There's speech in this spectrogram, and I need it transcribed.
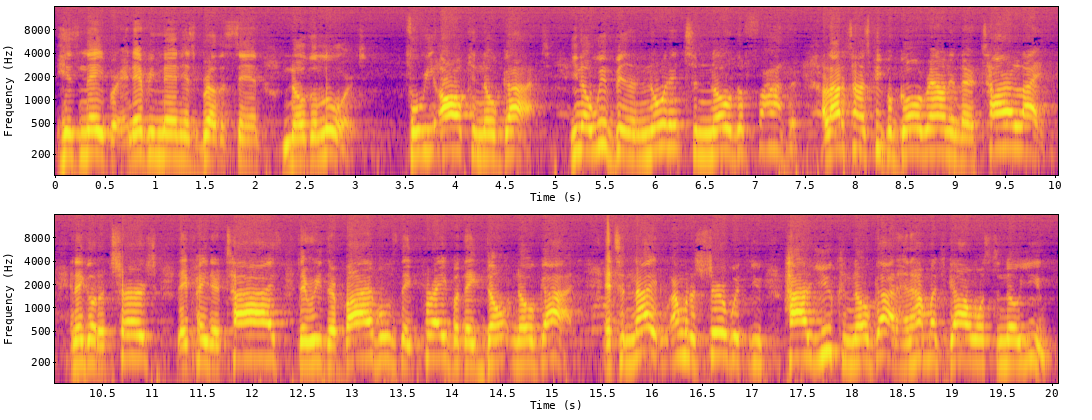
his neighbor and every man his brother saying, know the Lord. For we all can know God. You know, we've been anointed to know the Father. A lot of times people go around in their entire life and they go to church, they pay their tithes, they read their Bibles, they pray, but they don't know God. And tonight, I'm going to share with you how you can know God and how much God wants to know you.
